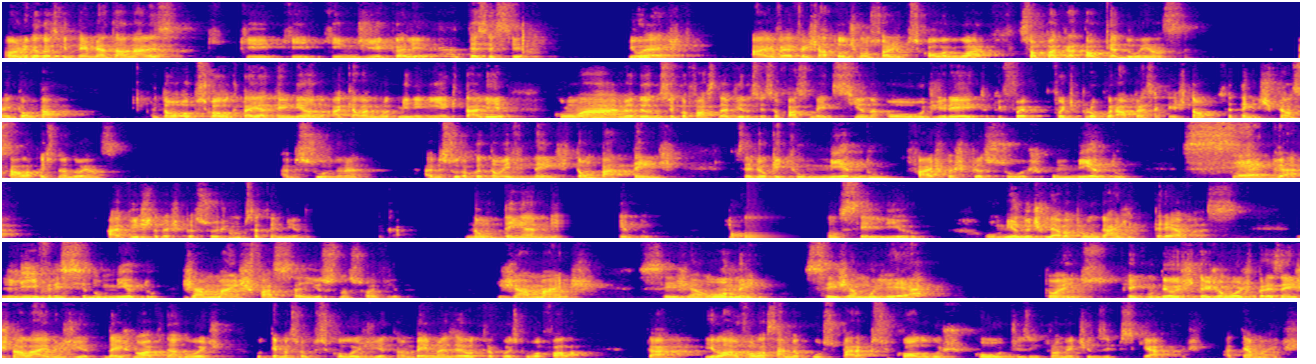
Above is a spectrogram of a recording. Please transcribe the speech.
A única coisa que tem meta-análise que, que, que, indica ali é a TCC e o resto. Aí vai fechar todos os consultórios de psicólogo agora, só pode tratar o que é doença. Então tá. Então, o psicólogo que está aí atendendo, aquela menininha que está ali com, ah, meu Deus, não sei o que eu faço da vida, não sei se eu faço medicina ou direito, que foi, foi te procurar para essa questão, você tem que dispensá-la porque isso não é doença. Absurdo, né? Absurdo. É coisa tão evidente, tão patente. Você vê o que, que o medo faz com as pessoas. O medo cega a vista das pessoas. Não precisa ter medo, cara. Não tenha medo. Conselheiro. O medo te leva para um lugar de trevas. Livre-se do medo. Jamais faça isso na sua vida. Jamais. Seja homem, seja mulher. Então é isso. Fiquem com Deus. Estejam hoje presentes na live de, das nove da noite. O tema é sobre psicologia também, mas é outra coisa que eu vou falar. Tá? E lá eu vou lançar meu curso para psicólogos, coaches, intrometidos e psiquiatras. Até mais.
